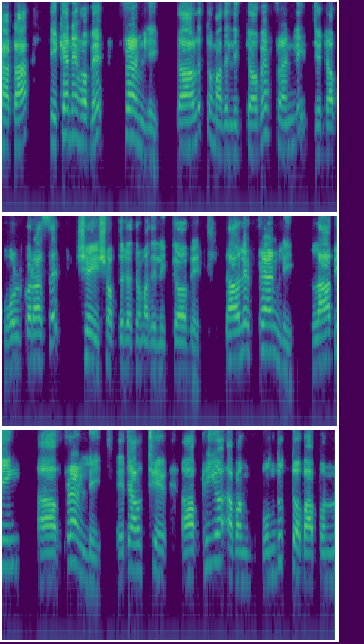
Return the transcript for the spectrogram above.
কাটা এখানে হবে ফ্রেন্ডলি তাহলে তোমাদের লিখতে হবে ফ্রেন্ডলি যেটা বোল্ড করা আছে, সেই শব্দটা তোমাদের লিখতে হবে। তাহলে ফ্রেন্ডলি লাভিং ফ্রেন্ডলি এটা হচ্ছে প্রিয় এবং বন্ধুত্ব বাপন্ন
